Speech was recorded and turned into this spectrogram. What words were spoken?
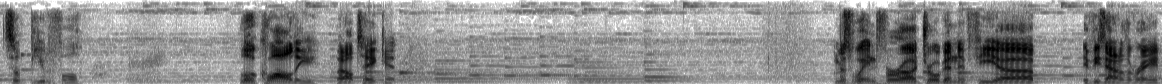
It's so beautiful. Low quality, but I'll take it. I'm just waiting for uh, if he uh, if he's out of the raid.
